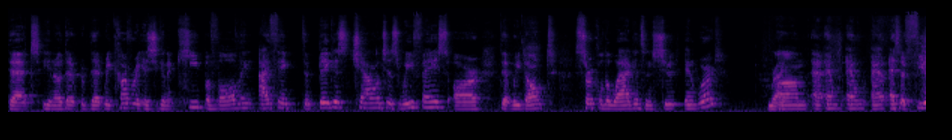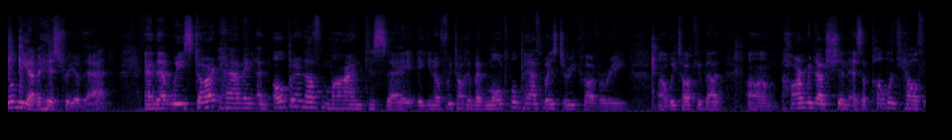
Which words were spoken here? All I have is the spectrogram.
that you know that that recovery is going to keep evolving. I think the biggest challenges we face are that we don't circle the wagons and shoot inward. Right. Um, and, and, and, as a field, we have a history of that. And that we start having an open enough mind to say, you know, if we talk about multiple pathways to recovery, uh, we talk about um, harm reduction as a public health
